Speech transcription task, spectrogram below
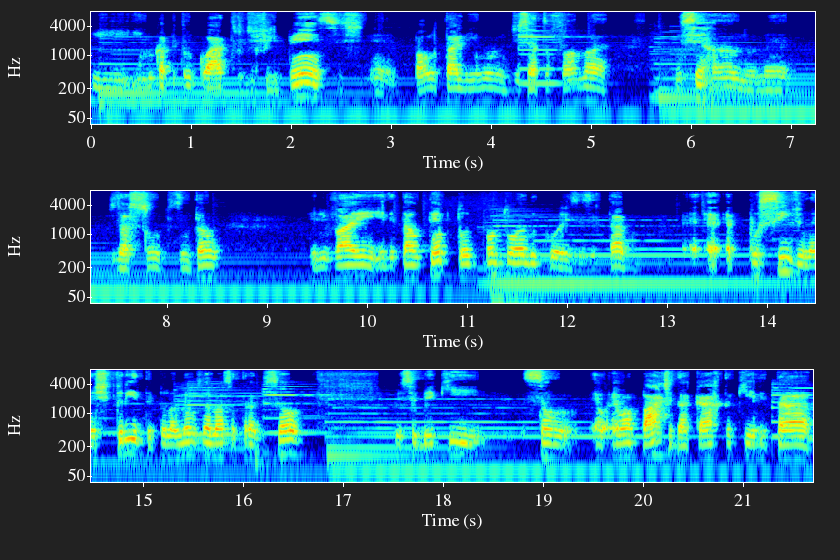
E, e no capítulo 4 de Filipenses é, Paulo está ali no, de certa forma encerrando né, os assuntos então ele vai ele está o tempo todo pontuando coisas ele tá é, é, é possível na escrita pelo menos na nossa tradução perceber que são, é, é uma parte da carta que ele está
